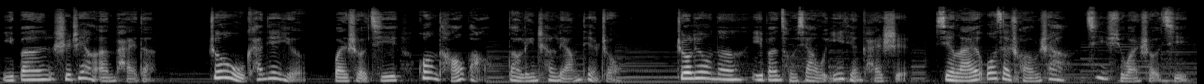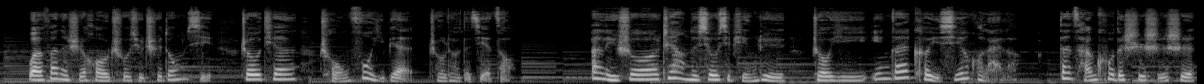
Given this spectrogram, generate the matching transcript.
一般是这样安排的：周五看电影、玩手机、逛淘宝到凌晨两点钟；周六呢，一般从下午一点开始，醒来窝在床上继续玩手机；晚饭的时候出去吃东西。周天重复一遍周六的节奏。按理说，这样的休息频率，周一应该可以歇过来了。但残酷的事实是，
